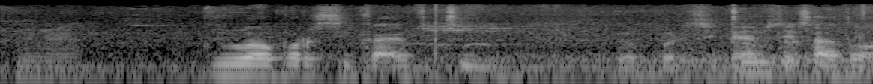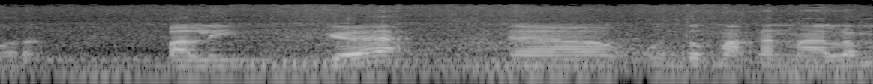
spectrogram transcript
Hmm. dua porsi KFC dua porsi itu untuk KFC satu orang. Paling enggak eh, untuk makan malam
